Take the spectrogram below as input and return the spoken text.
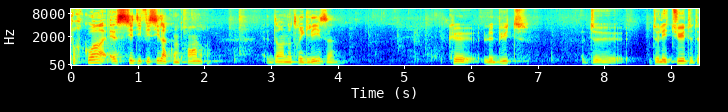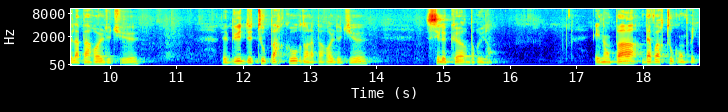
Pourquoi est-ce si difficile à comprendre dans notre Église que le but de, de l'étude de la parole de Dieu, le but de tout parcours dans la parole de Dieu, c'est le cœur brûlant, et non pas d'avoir tout compris.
